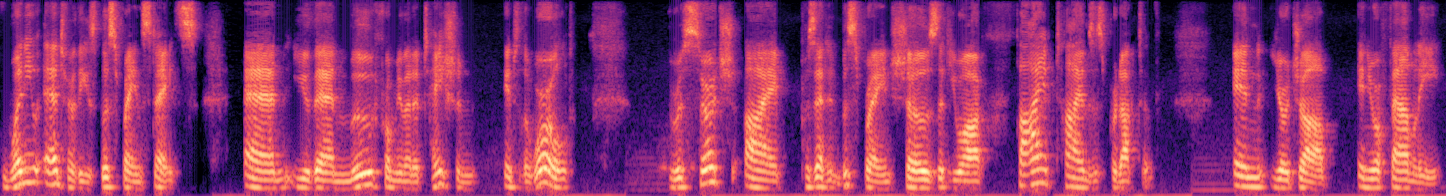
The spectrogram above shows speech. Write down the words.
when you enter these bliss brain states and you then move from your meditation into the world, the research I present in Bliss Brain shows that you are five times as productive in your job in your family,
